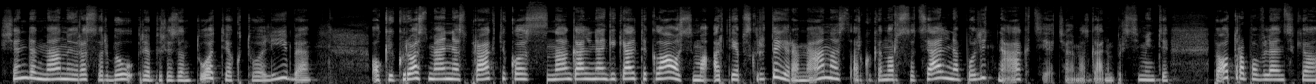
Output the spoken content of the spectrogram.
šiandien menui yra svarbiau reprezentuoti aktualybę O kai kurios meninės praktikos, na, gali negi kelti klausimą, ar tai apskritai yra menas, ar kokia nors socialinė politinė akcija. Čia mes galim prisiminti Piotro Pavlenskio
